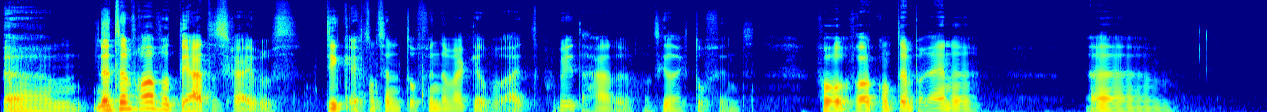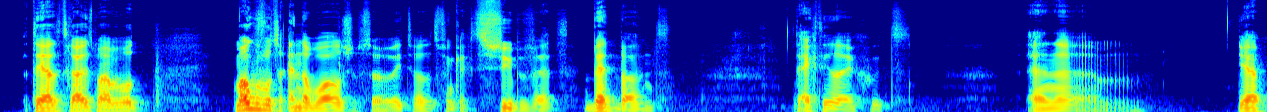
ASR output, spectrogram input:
Um, dat zijn vooral veel theaterschrijvers die ik echt ontzettend tof vind en waar ik heel veel uit probeer te halen. Wat ik heel erg tof vind. Voor, vooral contemporaine uh, theater trouwens, maar bijvoorbeeld ook bijvoorbeeld Enda Walsh of zo, weet je wel. Dat vind ik echt super vet. Bedbound. Echt heel erg goed. En uh, ja,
